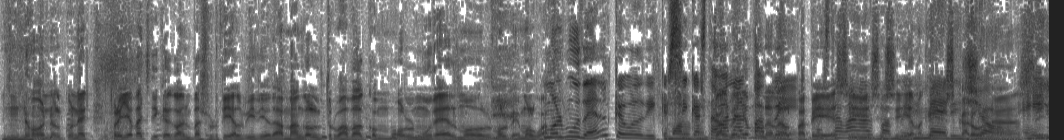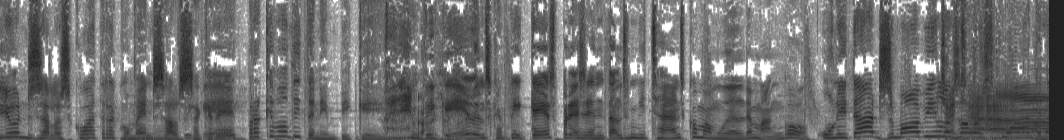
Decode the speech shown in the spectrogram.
No, no el conec. Però ja vaig dir que quan va sortir el vídeo de Mango el trobava com molt model, molt, molt bé, molt guapo. Molt model, què vol dir? Que Molt sí, que estava Que el en el paper. en el paper, en sí, sí, sí, amb aquelles Mary carones. I dilluns a les 4 comença el secret. Però què vol dir tenim Piqué? En Piqué, doncs que Piqué es presenta als mitjans com a model de mango. Unitats mòbils a les 4. En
